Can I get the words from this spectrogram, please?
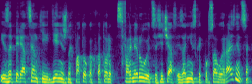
из-за переоценки их денежных потоков, которые сформируются сейчас из-за низкой курсовой разницы,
